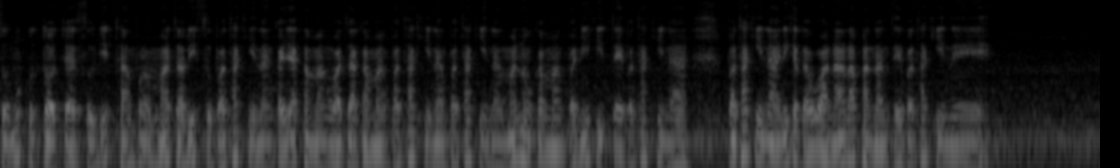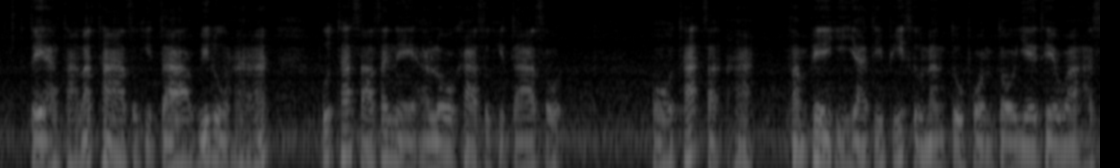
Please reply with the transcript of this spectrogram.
สุมุขุโตจะสุยิถามพรหมจาริสุปทักขินังกายกรรมังวาจากรรมังปทักขินังปทักขินังมโนกรรมังปณิทิเตปทักขินาปัทกินานิกตวานารพันนันเถปัทกขิเน เตอัฏฐารัตถาสุขิตา วิรุหา พุทธศาสเน อโลคาสุขิตาโสดโหทะสหะสัมเพหิยาติพิสุนันตุพนโตเยเทวาอัส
